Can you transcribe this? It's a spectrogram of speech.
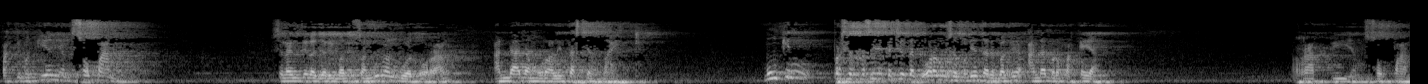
pakai pakaian yang sopan. Selain tidak jadi batu sandungan buat orang, Anda ada moralitas yang baik. Mungkin persentasenya kecil tapi orang bisa melihat dari bagaimana Anda berpakaian. Rapi, yang sopan.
